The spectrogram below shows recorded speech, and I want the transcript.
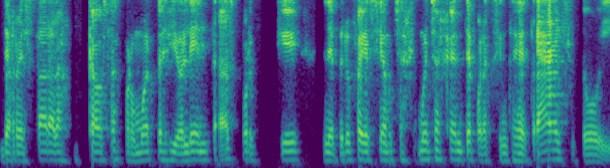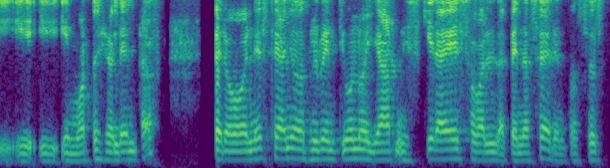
de restar a las causas por muertes violentas, porque en el Perú fallecía mucha, mucha gente por accidentes de tránsito y, muertes violentas, pero en este año 2021 ya ni siquiera eso vale la pena hacer. Entonces,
